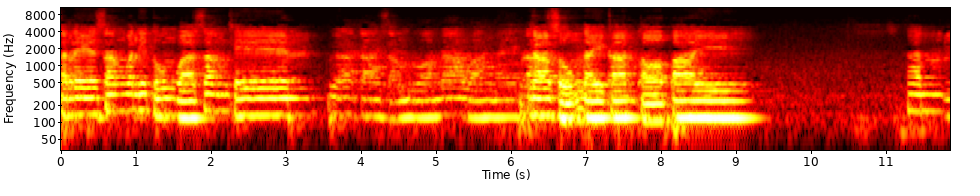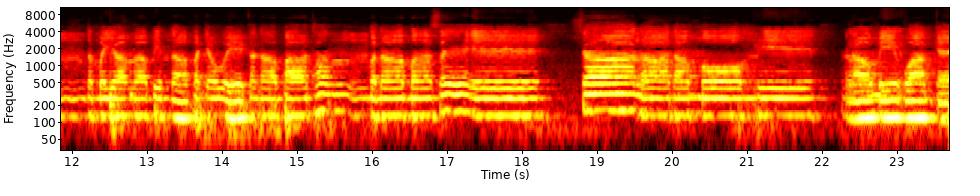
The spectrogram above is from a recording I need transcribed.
ตะเลสังวลิตุงวาสังเขมเพื่อการสำรวมระวังในพพระระสงฆ์ในการต่อไป ท่านธรรมยังบินนาปัญจเวกนาปาทังบนามาเสชาลาดัมโมมีเรามีความแก่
